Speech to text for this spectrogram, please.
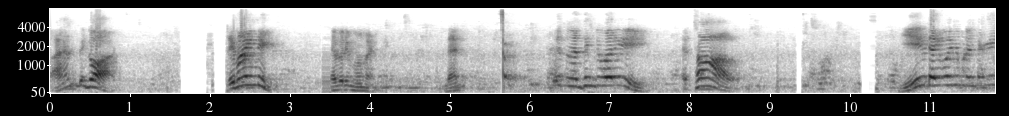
I am the God. Remind it every moment. Then there's nothing to worry at all. ఏమిటి అయిపోయింది ఇప్పుడు ఇంతకీ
